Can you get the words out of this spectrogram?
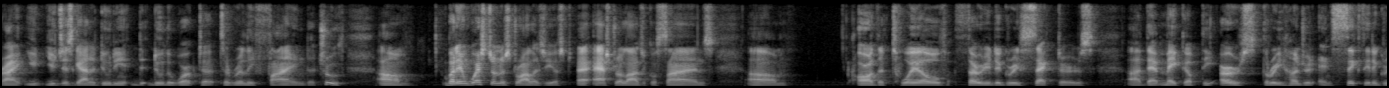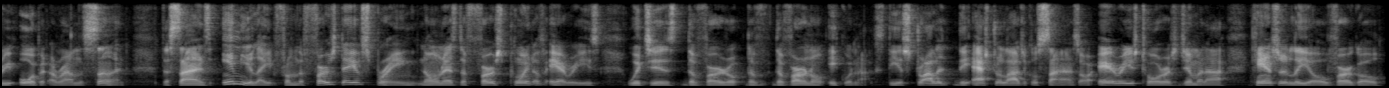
right? You, you just got to do the, do the work to, to really find the truth. Um, but in Western astrology, astrological signs um, are the 12 30 degree sectors uh, that make up the Earth's 360 degree orbit around the sun. The signs emulate from the first day of spring, known as the first point of Aries, which is the vernal, the, the vernal equinox. The, the astrological signs are Aries, Taurus, Gemini, Cancer, Leo, Virgo,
